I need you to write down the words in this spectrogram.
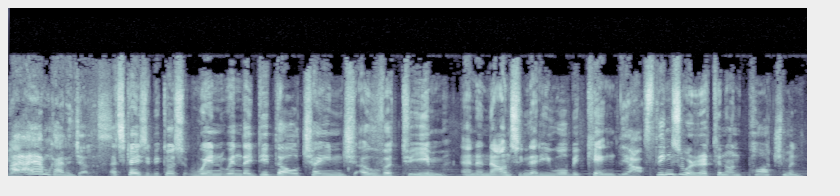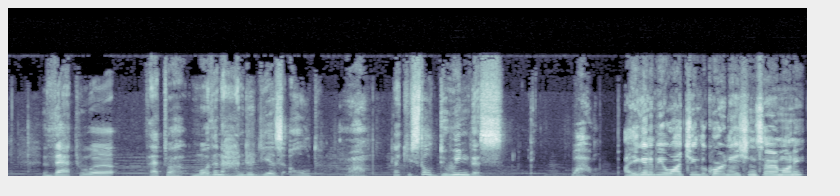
I, I am kind of jealous. That's crazy because when, when they did the whole change over to him and announcing that he will be king, Yeah. things were written on parchment that were that were more than hundred years old. Wow. Like you're still doing this. Wow. Are you going to be watching the coronation ceremony?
